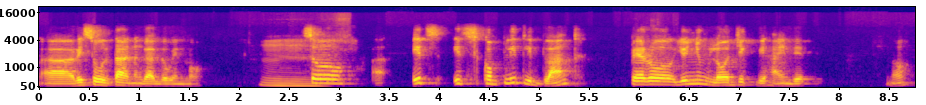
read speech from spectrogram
ah, resulta ng gagawin mo. Mm. So, uh, it's it's completely blank, pero yun yung logic behind it, no?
